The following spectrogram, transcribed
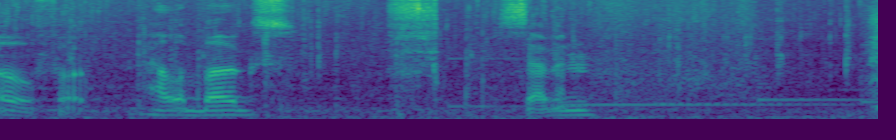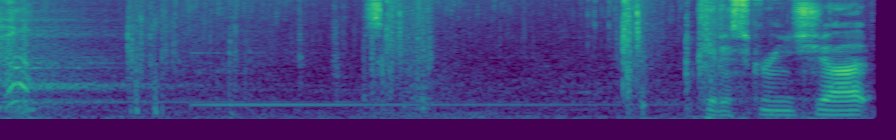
Oh, fuck. Hella bugs. Seven. Get a screenshot.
